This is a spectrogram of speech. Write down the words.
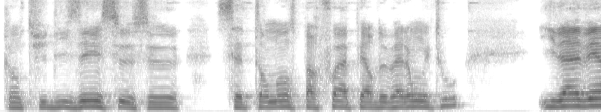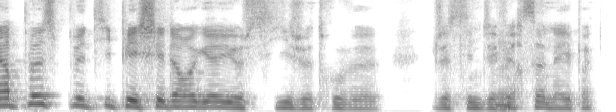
quand tu disais ce, ce, cette tendance parfois à perdre de ballon et tout, il avait un peu ce petit péché d'orgueil aussi, je trouve, euh, Justin mm. Jefferson à l'époque.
